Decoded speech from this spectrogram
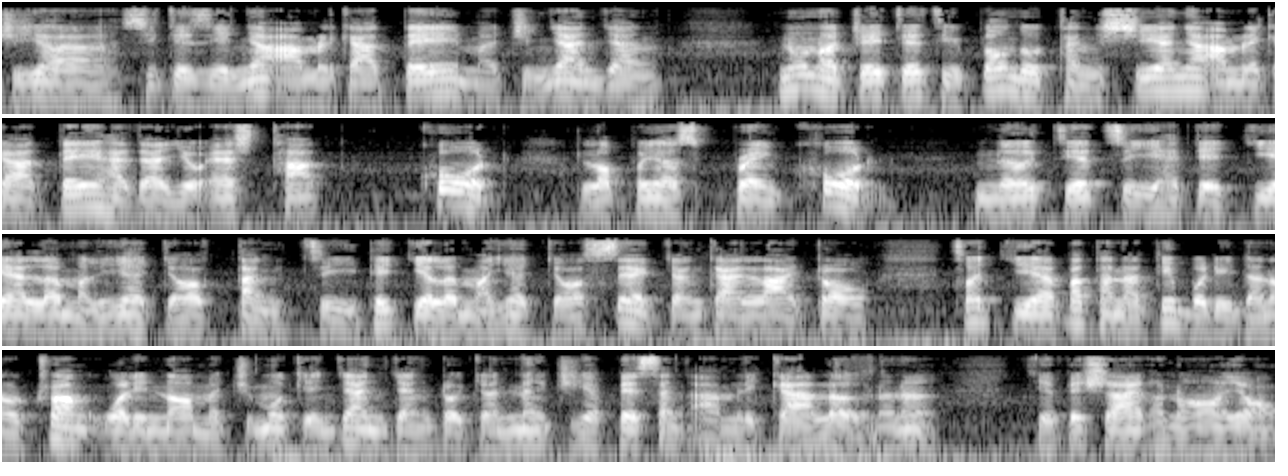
จียซิติเซียเนี่ยอเมริกาเต้มาจินยันยังนู่นเจเจจีบล้องดูทังเชียเนี่ยอเมริกาเต้ห้เตีย US tax code ลบไปยังสปริงโคดเนื้อเจียจีให้เจเจียแล้วมาเรียจอตั้งจีเทเจียแล้วมาเรียจอแทรกจังกายลายโตซอเจียพัฒนาที่บดีดานอลทรัมป์วอลินอมมาจุโมเกียนยันจังโตจนนั่งเจียไปสังอเมริกาเลยนะเนอะเจียไปใช้เขานาะยอง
